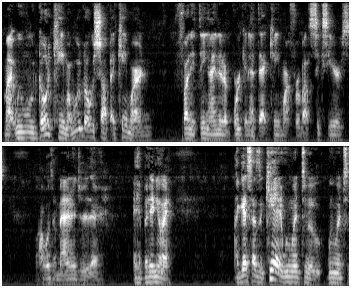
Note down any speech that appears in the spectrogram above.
my we would go to Kmart. We would always shop at Kmart. And funny thing, I ended up working at that Kmart for about six years. I was a manager there. And, but anyway, I guess as a kid, we went to we went to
